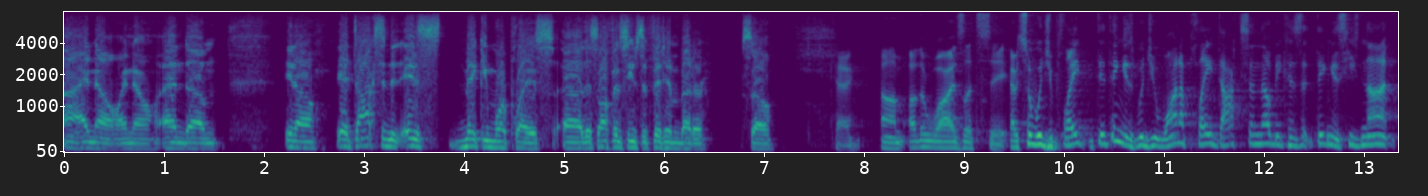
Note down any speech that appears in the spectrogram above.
I know, I know, and um, you know, yeah, Doctson is making more plays. Uh, this offense seems to fit him better. So Okay. Um, otherwise, let's see. Uh, So, would you play? The thing is, would you want to play Doctson though? Because the thing is, he's not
